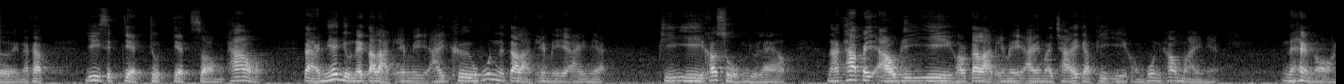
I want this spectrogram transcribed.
เลยนะครับ 27.72 เท่า แต่อันนี้อยู่ในตลาด MAI คือหุ้นในตลาด MAI เนี่ย PE เขาสูงอยู่แล้วนะถ้าไปเอา PE ของตลาด MAI มาใช้กับ PE ของหุ้นเข้าใหม่เนี่ยแน่นอน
